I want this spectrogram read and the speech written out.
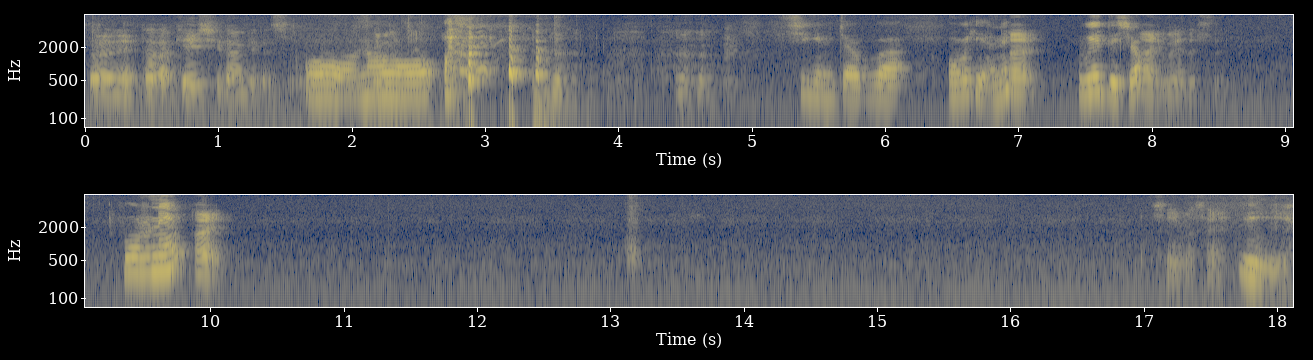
それねただ形式だけです。おおのしげみちゃん。はお部屋ね、はい、上でしょ？はい上です。フールね？はい。すいません。いい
